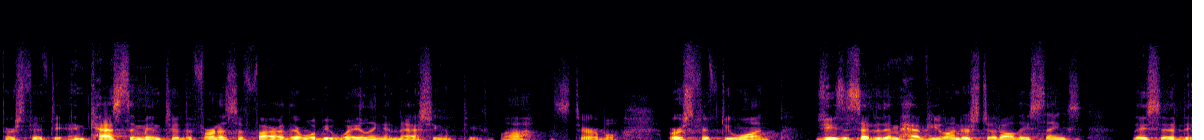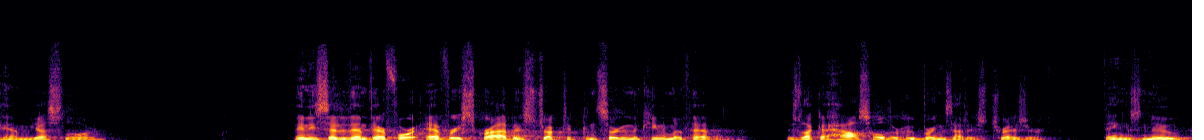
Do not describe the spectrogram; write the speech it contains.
Verse 50, and cast them into the furnace of fire. There will be wailing and gnashing of teeth. Ah, that's terrible. Verse 51, Jesus said to them, Have you understood all these things? They said to him, Yes, Lord. Then he said to them, Therefore, every scribe instructed concerning the kingdom of heaven is like a householder who brings out his treasure, things new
